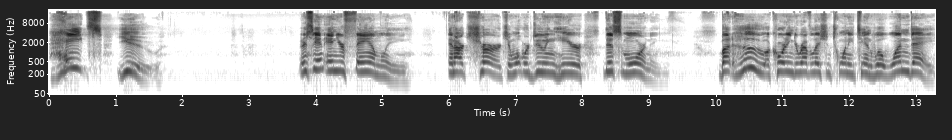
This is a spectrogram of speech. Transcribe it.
hates you. Understand? And your family, and our church, and what we're doing here this morning. But who, according to Revelation 20:10, will one day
